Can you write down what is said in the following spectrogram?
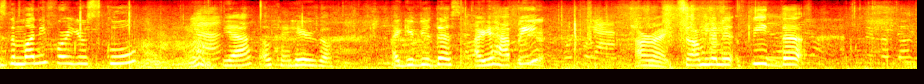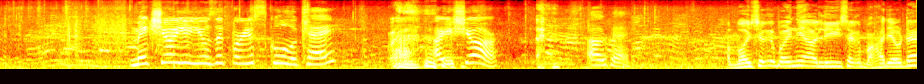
Is the money for your school? yeah Yeah? Okay, here you go. I give you this. Are you happy? All right, so I'm gonna feed the. Make sure you use it for your school, okay? Are you sure? Okay. अब भइसक्यो बहिनी अब लिइसक्यो भर्खर एउटा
